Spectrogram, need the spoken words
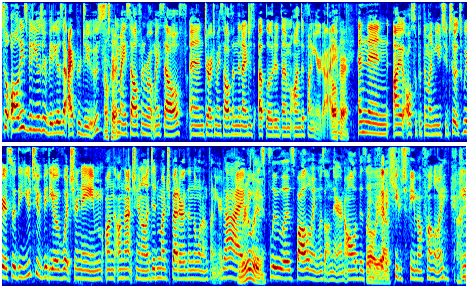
so. All these videos are videos that I produced Okay. myself and wrote myself and directed myself, and then I just uploaded them onto Funny or Die. Okay. And then I also put them on YouTube. So it's weird. So the YouTube video of What's Your Name on on that channel, it did much better than the one on Funny or Die Really? because Flula's following was on there, and all of his like Oh, he's got a huge female following. Some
